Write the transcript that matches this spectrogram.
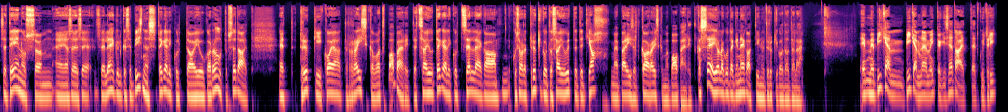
see teenus ähm, ja see, see, see lehekülg ja see business tegelikult ta ju ka rõhutab seda, et et trükikojad raiskavad paberit, et sa ju tegelikult sellega, kui sa oled trükikoda, sa ju ütled, et jah, me päriselt ka raiskame paberit, kas see ei ole kuidagi negatiivne trükikodadele? ei, me pigem, pigem näeme ikkagi seda, et, et kui trük,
